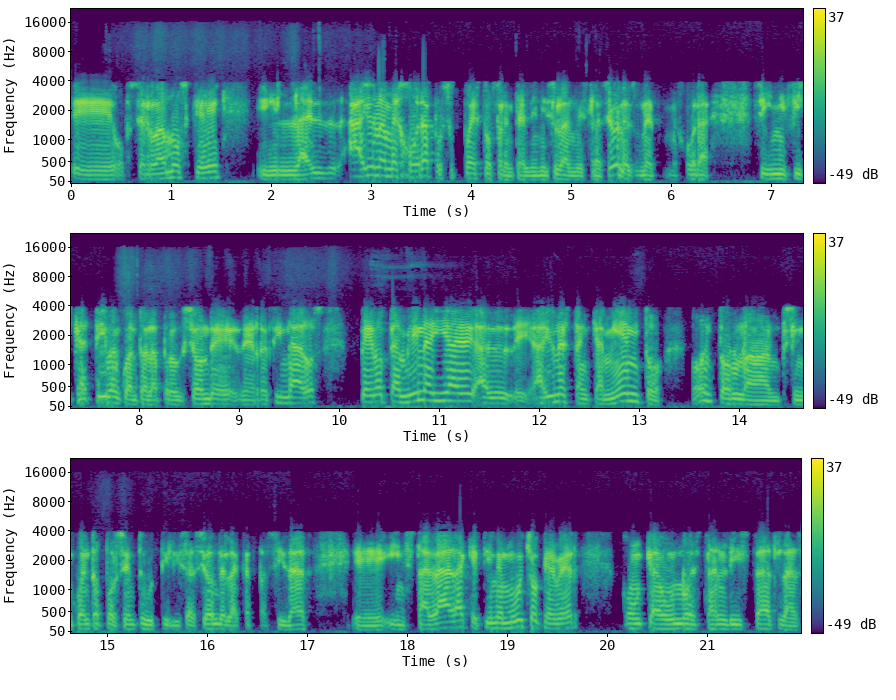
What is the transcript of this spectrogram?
eh, observamos que y la, hay una mejora, por supuesto, frente al inicio de la administración, es una mejora significativa en cuanto a la producción de, refinados, pero también ahí hay, hay un estancamiento, en torno al 50% de utilización de la capacidad eh, instalada, que tiene mucho que ver con que aún no están listas las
